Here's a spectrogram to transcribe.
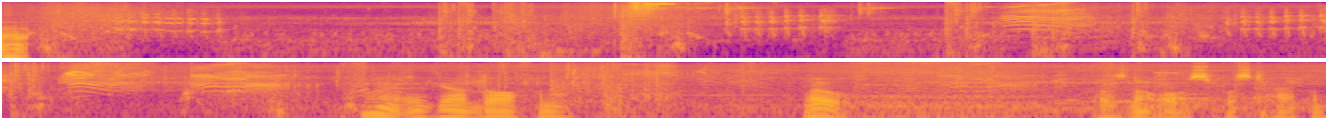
Ah. Alright, we got a dolphin. Oh. That was not what was supposed to happen.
